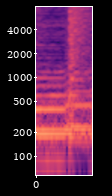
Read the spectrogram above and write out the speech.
Ooh.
